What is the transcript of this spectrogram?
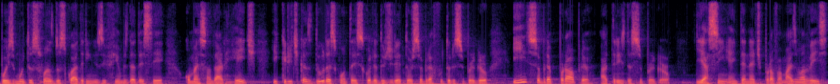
pois muitos fãs dos quadrinhos e filmes da DC começam a dar hate e críticas duras quanto à escolha do diretor sobre a futura Supergirl e sobre a própria atriz da Supergirl. E assim, a internet prova mais uma vez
